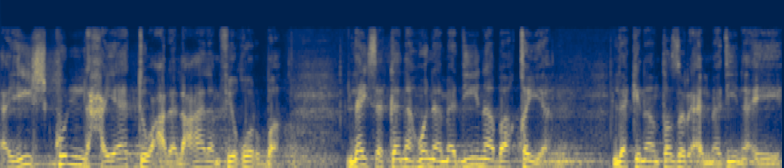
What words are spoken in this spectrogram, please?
يعيش كل حياته على العالم في غربة. ليست لنا هنا مدينة باقية لكن ننتظر المدينة إيه؟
